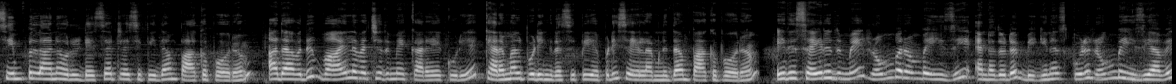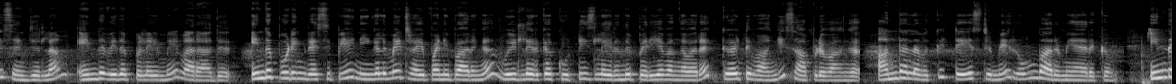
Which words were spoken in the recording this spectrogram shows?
சிம்பிளான ஒரு டெசர்ட் ரெசிபி தான் பார்க்க போகிறோம் அதாவது வாயில் வச்சதுமே கரையக்கூடிய கெரமல் புடிங் ரெசிபி எப்படி செய்யலாம்னு தான் பார்க்க போகிறோம் இது செய்கிறதுமே ரொம்ப ரொம்ப ஈஸி அண்ட் அதோட பிகினர்ஸ் கூட ரொம்ப ஈஸியாகவே செஞ்சிடலாம். எந்த வித பிழையுமே வராது. இந்த புடிங் ரெசிபியை நீங்களுமே ட்ரை பண்ணி பாருங்கள் வீட்டில் இருக்க குட்டீஸில் இருந்து பெரியவங்க வர கேட்டு வாங்கி சாப்பிடுவாங்க. அந்த அளவுக்கு டேஸ்ட்டுமே ரொம்ப அருமையாக இருக்கும். இந்த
